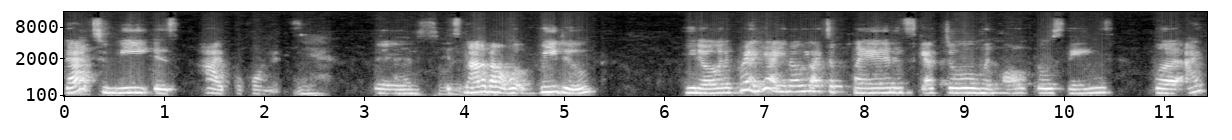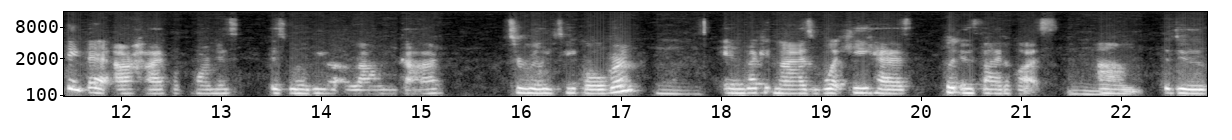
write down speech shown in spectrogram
That to me is high performance. Yeah. And it's not about what we do, you know, and great, yeah, you know, we like to plan and schedule and all of those things. But I think that our high performance is when we are allowing God to really take over mm. And recognize what He has put inside of us mm. um, to do.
